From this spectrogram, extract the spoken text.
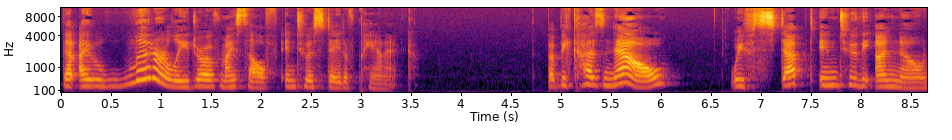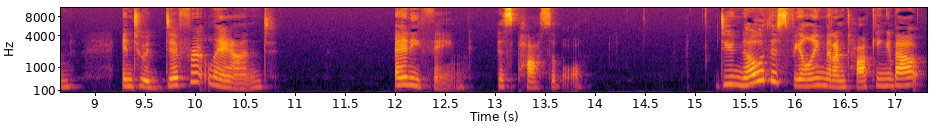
that I literally drove myself into a state of panic. But because now we've stepped into the unknown, into a different land, anything is possible. Do you know this feeling that I'm talking about?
